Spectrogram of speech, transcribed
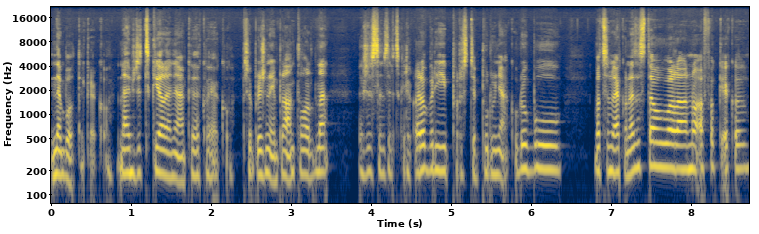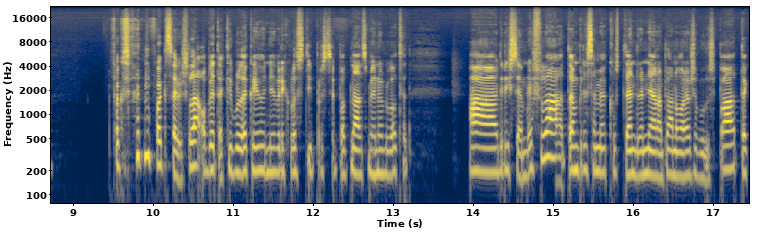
nebo tak jako, ne vždycky, ale nějaký jako, jako přibližný plán toho dne, takže jsem si vždycky řekla, dobrý, prostě půjdu nějakou dobu, moc jsem jako nezastavovala, no a fakt jako, fakt, jsem, fakt jsem šla, obě taky byly takový hodně v rychlosti, prostě 15 minut, 20. A když jsem nešla, tam, kde jsem jako ten den měla naplánované, že budu spát, tak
